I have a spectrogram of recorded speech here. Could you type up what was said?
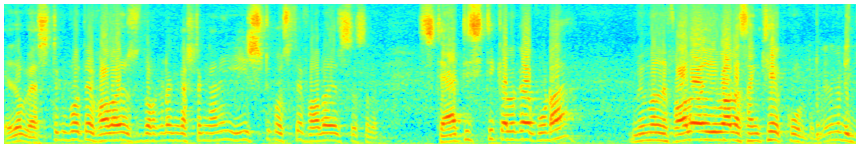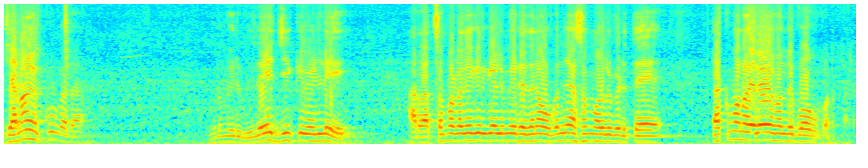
ఏదో వెస్ట్కి పోతే ఫాలోయర్స్ దొరకడం కష్టం కానీ ఈస్ట్కి వస్తే ఫాలోయర్స్ అసలు స్టాటిస్టికల్గా కూడా మిమ్మల్ని ఫాలో అయ్యే వాళ్ళ సంఖ్య ఎక్కువ ఉంటుంది. ఎందుకంటే జనం ఎక్కువ కదా. ఇప్పుడు మీరు విలేజ్కి వెళ్ళి ఆ రచ్చబండ దగ్గరికి వెళ్ళి మీరు ఏదైనా ఉపన్యాసం మొదలు పెడితే తక్కువ మనం ఇరవై మంది పోగుపడతారు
